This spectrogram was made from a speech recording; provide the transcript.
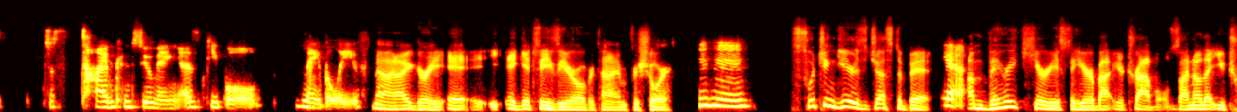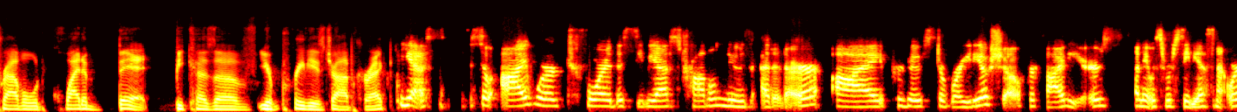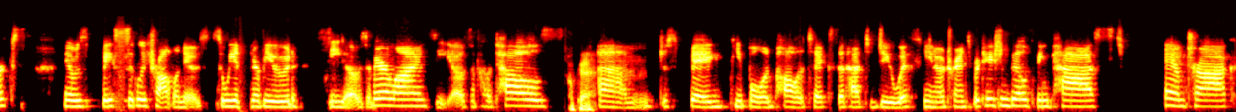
just time consuming as people may believe. No, I agree. It, it, gets easier over time for sure. Mm-hmm. Switching gears just a bit, Yeah. I'm very curious to hear about your travels. I know that you traveled quite a bit because of your previous job, correct? Yes. So I worked for the CBS travel news editor. I produced a radio show for five years, and it was for CBS Networks. It was basically travel news. So we interviewed CEOs of airlines, CEOs of hotels, Okay. um, just big people in politics that had to do with you know transportation bills being passed, Amtrak,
